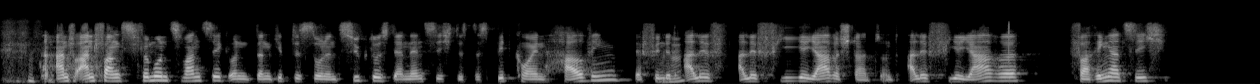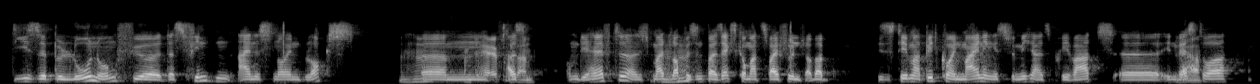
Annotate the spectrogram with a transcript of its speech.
an, anfangs 25 und dann gibt es so einen Zyklus, der nennt sich das, das Bitcoin Halving. Der findet mhm. alle, alle vier Jahre statt. Und alle vier Jahre verringert sich diese Belohnung für das Finden eines neuen Blocks mhm. ähm, um die Hälfte. Also, um die Hälfte. Also ich meine, mhm. glaube, wir sind bei 6,25, aber dieses Thema Bitcoin Mining ist für mich als Privatinvestor äh, ja.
